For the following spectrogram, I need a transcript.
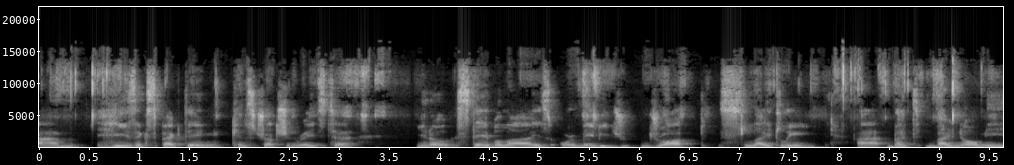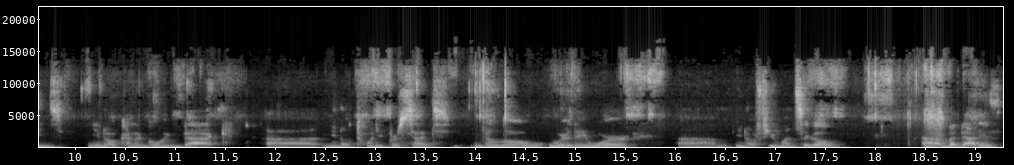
Um, he's expecting construction rates to, you know, stabilize or maybe d- drop slightly, uh, but by no means, you know, kind of going back, uh, you know, 20% below where they were, um, you know, a few months ago. Uh, but that is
